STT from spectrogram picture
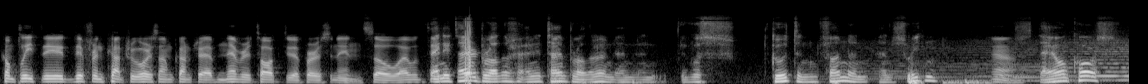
completely different country or some country I've never talked to a person in. So I would thank. Anytime, brother. Anytime, brother. And, and, and it was good and fun and, and Sweden. Yeah. Stay on course.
